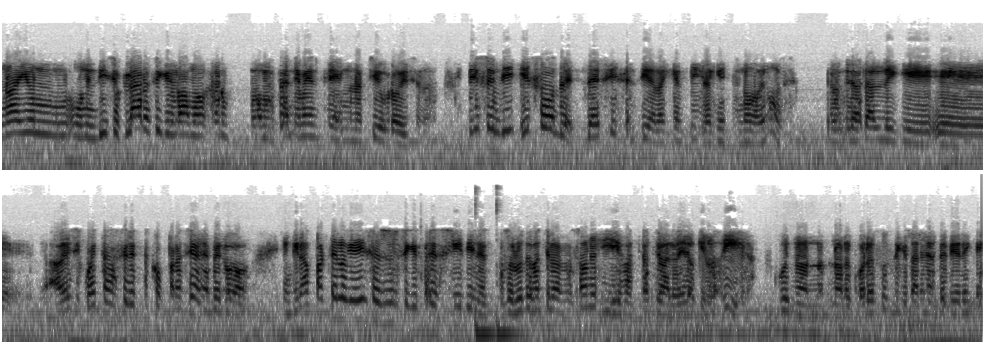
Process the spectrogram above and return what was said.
no hay un, indicio claro, así que lo vamos a dejar momentáneamente en un archivo provisional. Eso, eso de, de sentido a la gente y la gente no denuncia. Pero de que eh, a veces cuesta hacer estas comparaciones, pero en gran parte de lo que dice el subsecretario sí tiene absolutamente las razones y es bastante valioso que lo diga. No, no, no recuerdo a secretarios anteriores que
